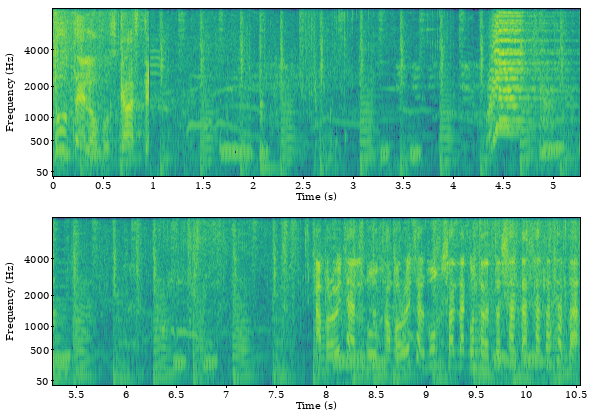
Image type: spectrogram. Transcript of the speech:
¡Tú te lo buscaste! Aprovecha el bug, aprovecha el bug, salta contra, salta, salta, salta.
